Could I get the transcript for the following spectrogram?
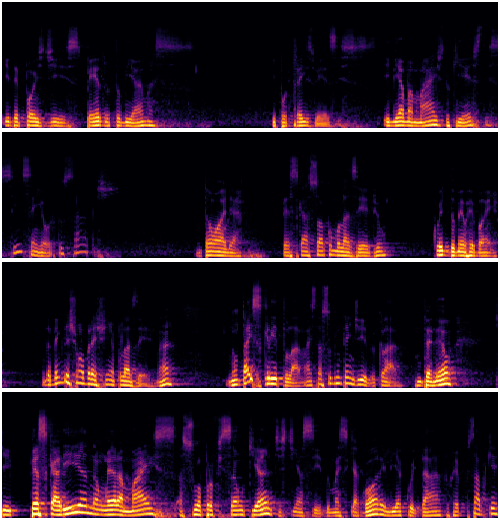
E depois diz: Pedro, tu me amas? e por três vezes. E me ama mais do que estes? Sim, Senhor, tu sabes. Então, olha, pescar só como lazer, viu? Cuide do meu rebanho. Ainda bem que deixou uma brechinha para o lazer, né? Não está escrito lá, mas está subentendido, claro. Entendeu? Que pescaria não era mais a sua profissão que antes tinha sido, mas que agora ele ia cuidar do rebanho. Sabe por quê?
